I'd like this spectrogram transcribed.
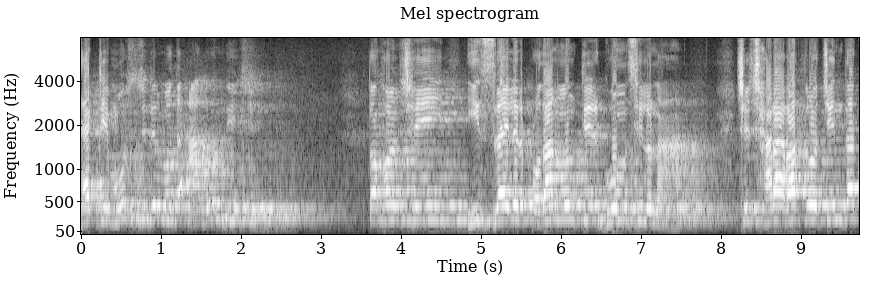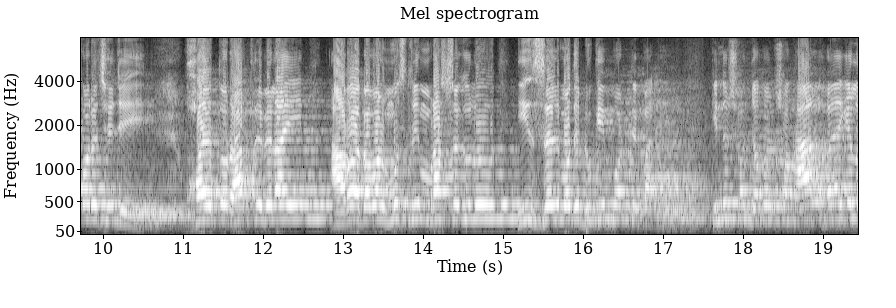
একটি মসজিদের মধ্যে আগুন দিয়েছিল। তখন সেই ইসরায়েলের প্রধানমন্ত্রীর ঘুম ছিল না। সে সারা রাত্র চিন্তা করেছে যে, হয়তো রাত্রেবেলায় আরব এবং মুসলিম রাষ্ট্রগুলো ইসরায়েলের মধ্যে ঢুকে পড়তে পারে। কিন্তু যখন সকাল হয়ে গেল,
